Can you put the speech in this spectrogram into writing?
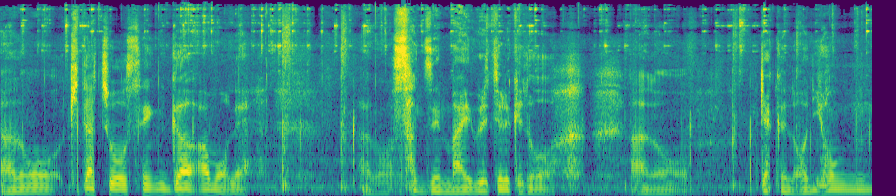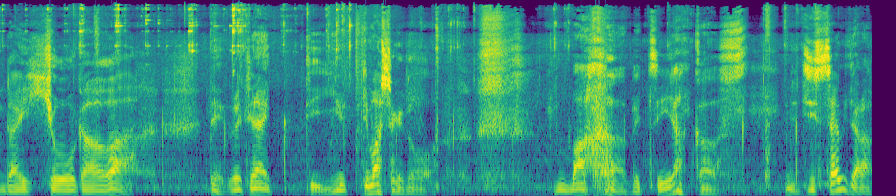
あの北朝鮮側もねあの3000枚売れてるけどあの逆の日本代表側は、ね、売れてないって言ってましたけどまあ別になんか実際見たら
